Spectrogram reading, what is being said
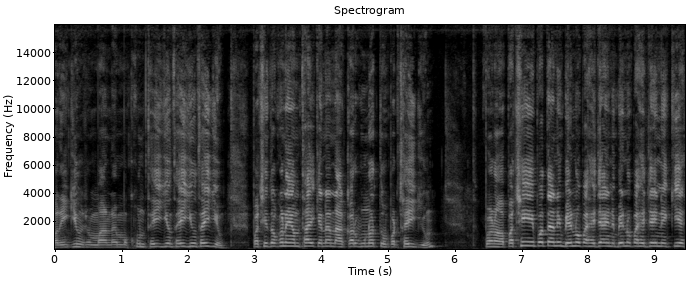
મરી ગયું છે, માને ખૂન થઈ ગયું થઈ ગયું થઈ ગયું. પછી તો ઘણે એમ થાય કે ના ના, કરવું નહોતું, પણ થઈ ગયું. પણ પછી પોતાની બહેનો પાસે જાય ને બહેનો પાસે જઈને કહે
